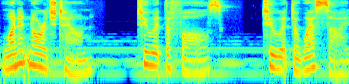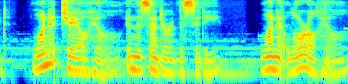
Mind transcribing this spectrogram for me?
one at Norwich Town, two at the Falls, two at the west side, one at Jail Hill in the center of the city, one at Laurel Hill,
